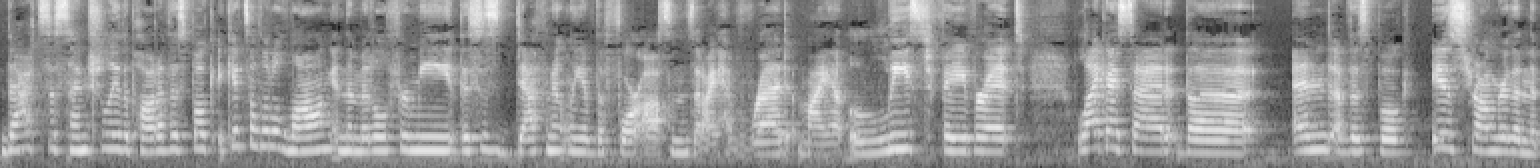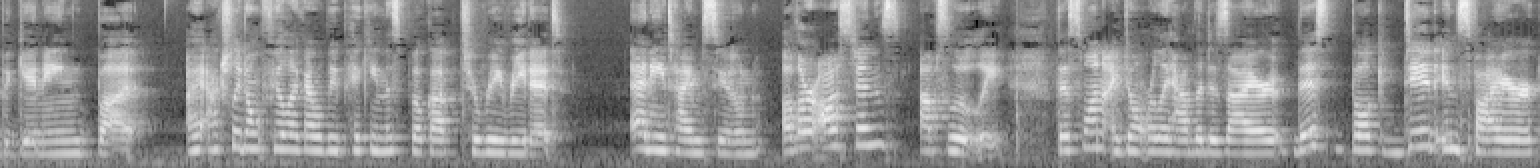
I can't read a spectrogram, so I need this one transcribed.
that's essentially the plot of this book. It gets a little long in the middle for me. This is definitely of the four Austens that I have read my least favorite. Like I said, the end of this book is stronger than the beginning, but I actually don't feel like I will be picking this book up to reread it anytime soon. Other Austens? Absolutely. This one, I don't really have the desire. This book did inspire,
